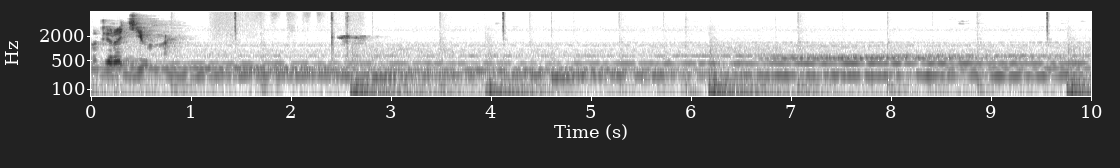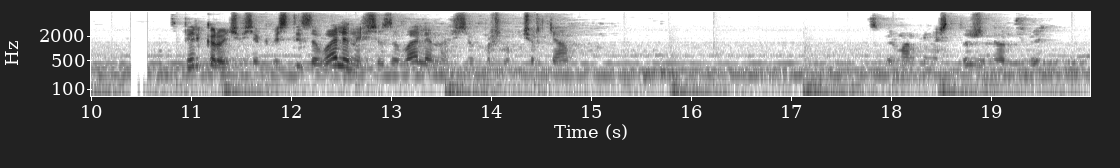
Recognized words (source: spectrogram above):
оперативно. Теперь, короче, все квесты завалены, все завалено, все пошло к чертям. Суперман, конечно, тоже мертвый.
